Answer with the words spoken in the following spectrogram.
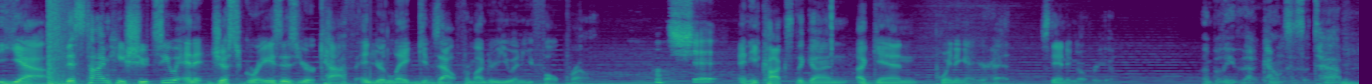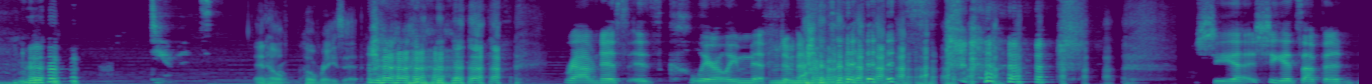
Yeah, this time he shoots you and it just grazes your calf and your leg gives out from under you and you fall prone. Oh, shit. And he cocks the gun again, pointing at your head, standing over you. I believe that counts as a tap. Damn it. And he'll he'll raise it. Ravnus is clearly miffed about this. she uh, she gets up and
